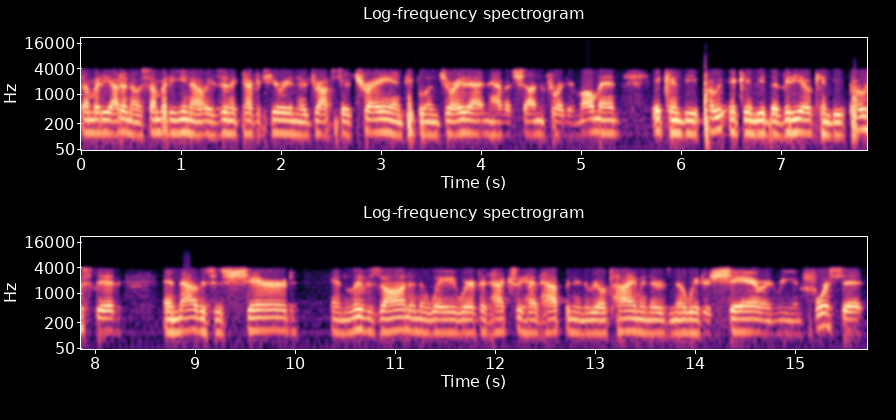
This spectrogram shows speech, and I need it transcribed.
somebody I don't know somebody you know is in a cafeteria and there drops their tray and people enjoy that and have a Schadenfreude moment. It can be po- it can be the video can be posted, and now this is shared and lives on in a way where if it actually had happened in real time and there's no way to share and reinforce it,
